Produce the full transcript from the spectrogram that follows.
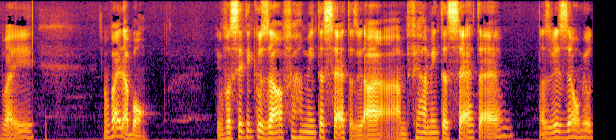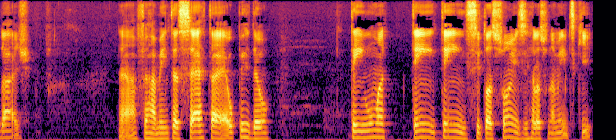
vai não vai dar bom. E você tem que usar uma ferramenta certa. A, a ferramenta certa é, às vezes, é a humildade. Né? A ferramenta certa é o perdão. Tem uma tem tem situações e relacionamentos que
